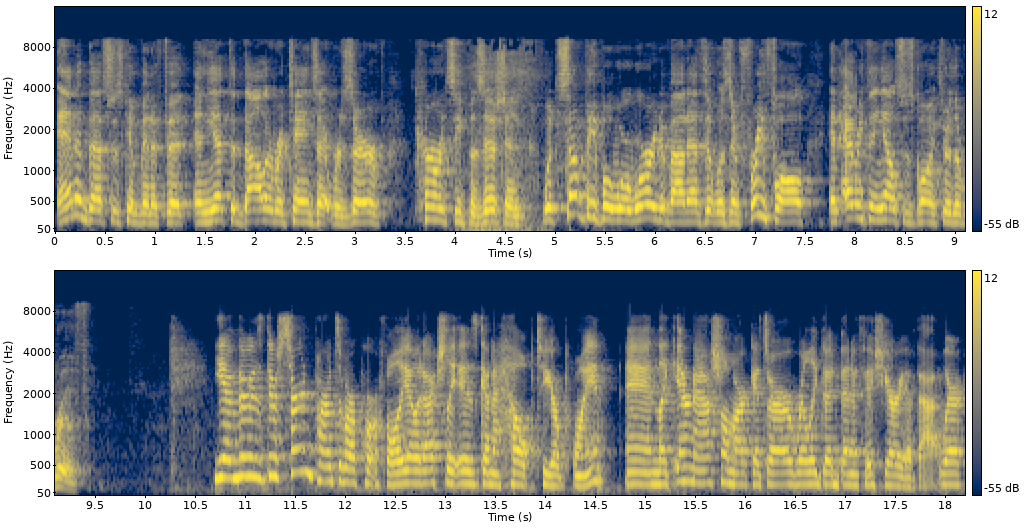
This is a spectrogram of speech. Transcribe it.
and investors can benefit, and yet the dollar retains that reserve currency position, which some people were worried about as it was in free fall and everything else is going through the roof. Yeah, and there's there's certain parts of our portfolio it actually is going to help to your point. And like international markets are a really good beneficiary of that, where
